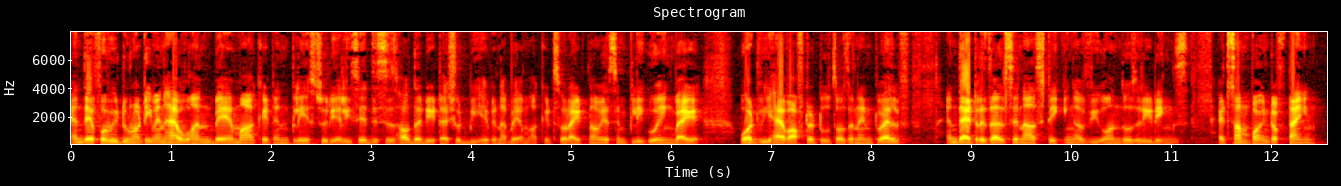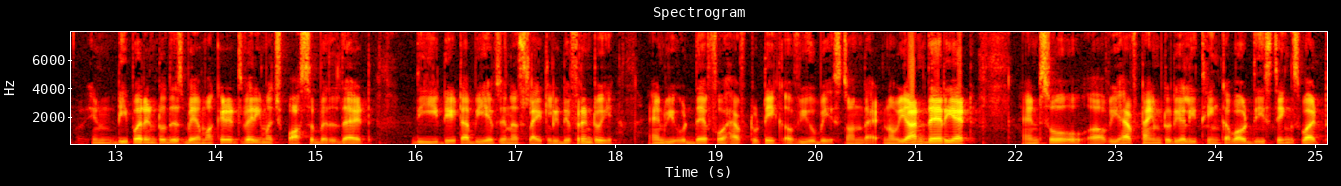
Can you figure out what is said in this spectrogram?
and therefore we do not even have one bear market in place to really say this is how the data should behave in a bear market. So right now we are simply going by what we have after 2012, and that results in us taking a view on those readings. At some point of time, in deeper into this bear market, it's very much possible that the data behaves in a slightly different way and we would therefore have to take a view based on that now we aren't there yet and so uh, we have time to really think about these things but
